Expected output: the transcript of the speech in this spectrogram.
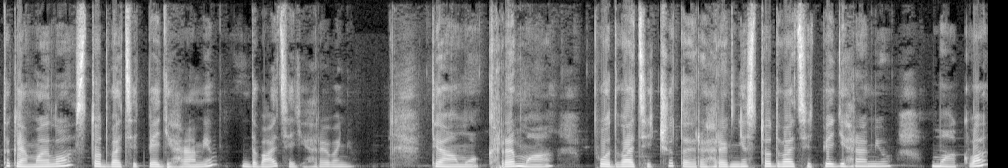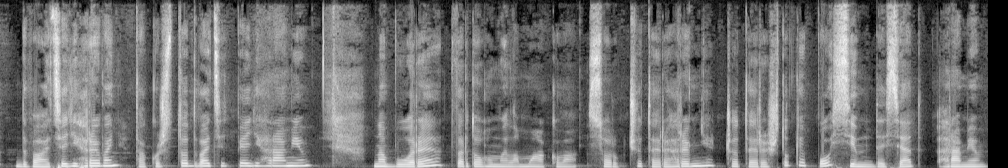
Таке мило 125 грамів 20 гривень. Теамо крема по 24 гривні 125 грамів. Маква 20 гривень, також 125 грамів. Набори твердого мила макова 44 гривні, 4 штуки по 70 грамів.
